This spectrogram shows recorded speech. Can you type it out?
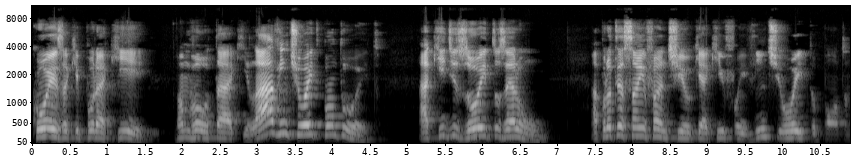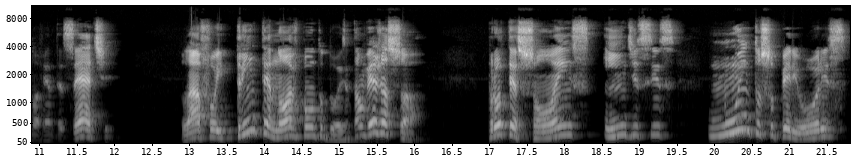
coisa que por aqui, vamos voltar aqui, lá 28,8, aqui 18,01. A proteção infantil, que aqui foi 28,97, lá foi 39,2. Então veja só, proteções, índices muito superiores,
